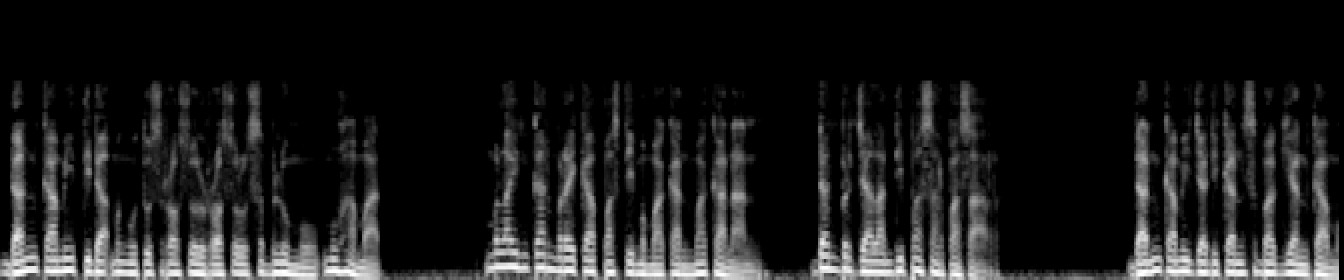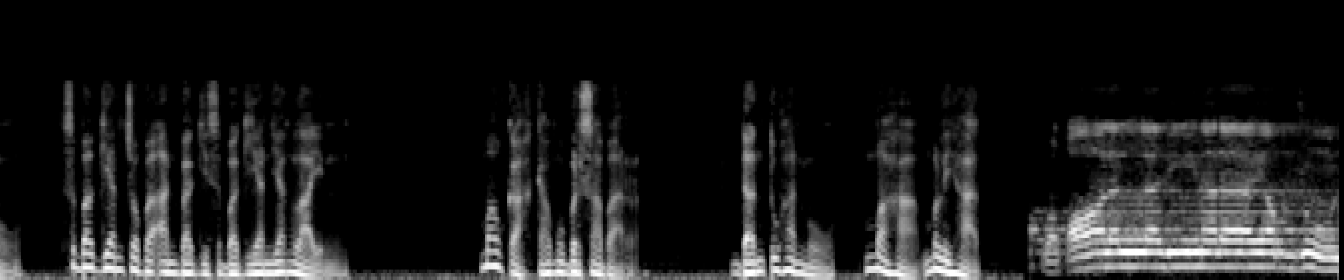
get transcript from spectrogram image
Dan kami tidak mengutus rasul-rasul sebelummu, Muhammad, melainkan mereka pasti memakan makanan dan berjalan di pasar-pasar. Dan kami jadikan sebagian kamu sebagian cobaan bagi sebagian yang lain. Maukah kamu bersabar? Dan Tuhanmu Maha melihat. وقال الذين لا يرجون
